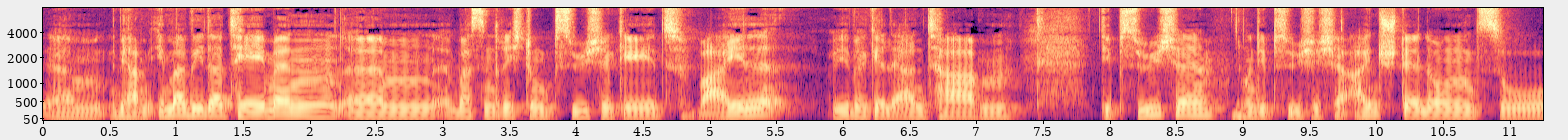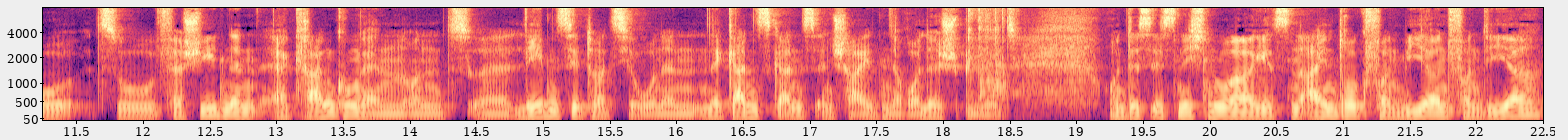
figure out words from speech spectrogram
ähm, wir haben immer wieder Themen, ähm, was in Richtung Psyche geht, weil wie wir gelernt haben, die Psyche und die psychische Einstellung zu, zu verschiedenen Erkrankungen und äh, Lebenssituationen eine ganz, ganz entscheidende Rolle spielt. Und das ist nicht nur jetzt ein Eindruck von mir und von dir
